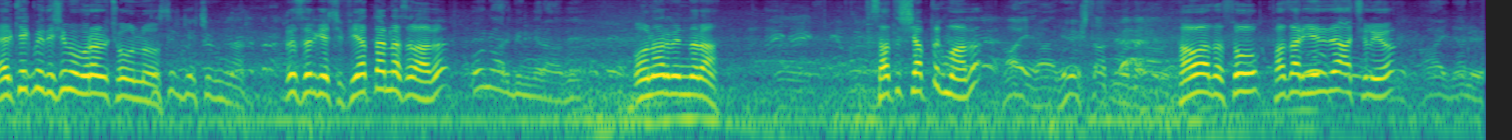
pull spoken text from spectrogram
Erkek mi dişi mi buranın çoğunluğu? Kısır geçi bunlar. Kısır geçi. Fiyatlar nasıl abi? 10'ar bin lira abi. Onar bin lira. Satış yaptık mı abi? Hayır hayır hiç satmadı. Hava da soğuk. Pazar 7'de açılıyor. Aynen öyle.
